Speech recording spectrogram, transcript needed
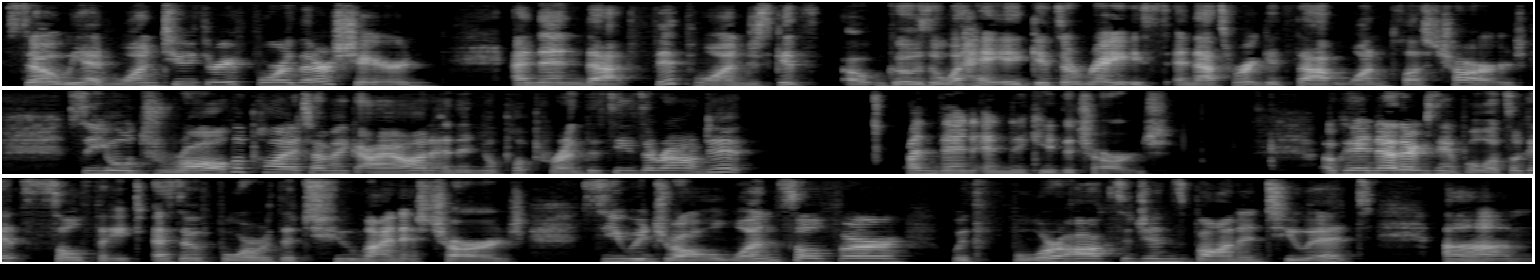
So we had one, two, three, four that are shared. And then that fifth one just gets oh, goes away. It gets erased, and that's where it gets that one plus charge. So you'll draw the polyatomic ion, and then you'll put parentheses around it, and then indicate the charge. Okay, another example. Let's look at sulfate, SO4 with a 2 minus charge. So you would draw one sulfur with four oxygens bonded to it, um,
